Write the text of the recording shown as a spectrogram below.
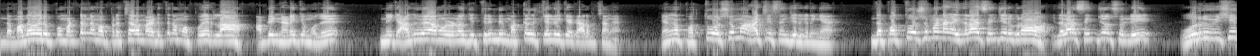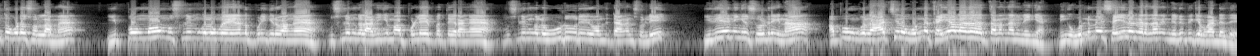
இந்த மத வெறுப்பு மட்டும் நம்ம பிரச்சாரமா எடுத்து நம்ம போயிடலாம் அப்படின்னு நினைக்கும் போது இன்னைக்கு அதுவே அவங்கள நோக்கி திரும்பி மக்கள் கேள்வி கேட்க ஆரம்பிச்சாங்க. ஏங்க பத்து வருஷமா ஆட்சி செஞ்சிருக்கிறீங்க. இந்த பத்து வருஷமா நாங்க இதெல்லாம் செஞ்சிருக்கிறோம் இதெல்லாம் செஞ்சோம் சொல்லி ஒரு விஷயத்த கூட சொல்லாம இப்பவும் முஸ்லீம்கள் உங்களை ஏதாவது பிடிக்கிறவாங்க முஸ்லீம்கள் அதிகமா பிள்ளைய பத்துக்கிறாங்க முஸ்லீம்கள் ஊடுருவி வந்துட்டாங்கன்னு சொல்லி இதே நீங்க சொல்றீங்கன்னா அப்போ உங்கள் ஆட்சியில ஒண்ணு கையாளாத தனம் தானே நீங்க. நீங்க ஒண்ணுமே செய்யலங்கிறதானே நிரூபிக்க காட்டுது.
